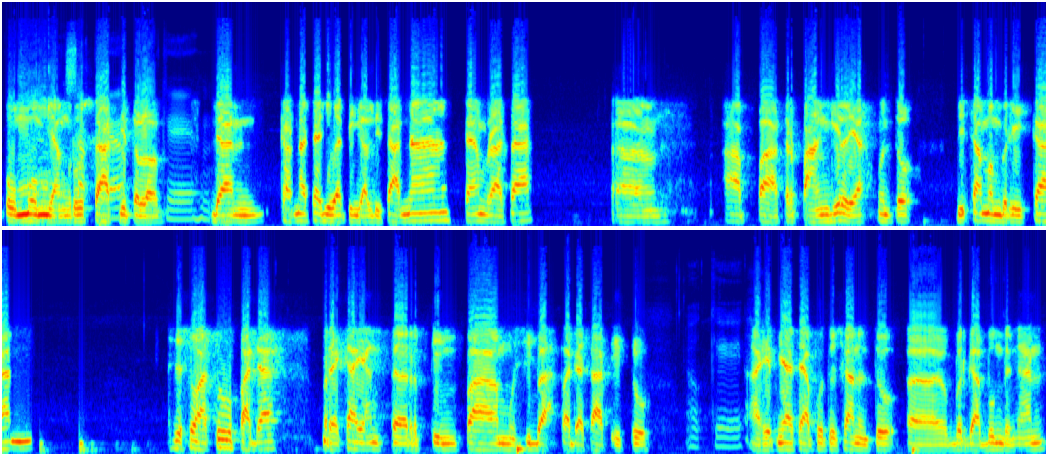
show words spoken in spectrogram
umum yang rusak, rusak ya? gitu loh okay. dan karena saya juga tinggal di sana saya merasa uh, apa terpanggil ya untuk bisa memberikan sesuatu pada mereka yang tertimpa musibah pada saat itu. Oke. Okay. Akhirnya saya putuskan untuk uh, bergabung dengan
